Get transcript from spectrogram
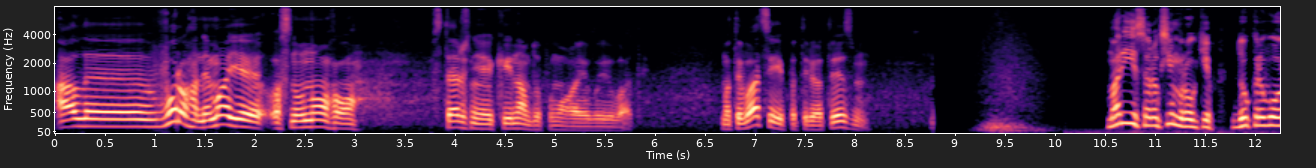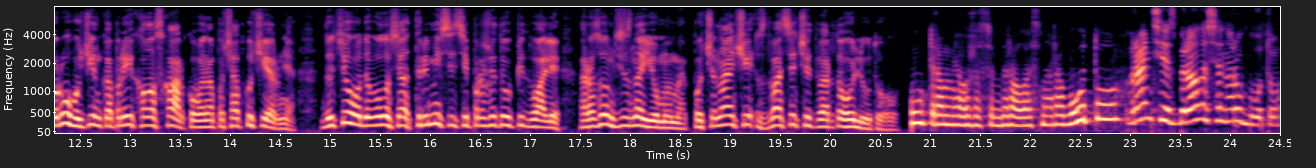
Але ворога немає основного стержня, який нам допомагає воювати. Мотивація і патріотизм. Марії 47 років. До Кривого Рогу жінка приїхала з Харкова на початку червня. До цього довелося три місяці прожити у підвалі разом зі знайомими, починаючи з 24 лютого. Утром я уже собиралась на работу. Вранці я збиралася на роботу.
